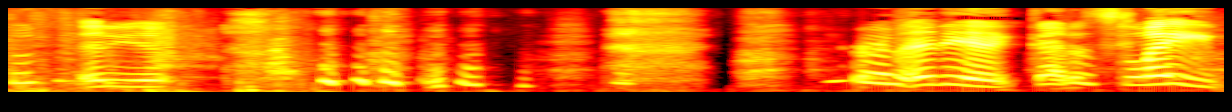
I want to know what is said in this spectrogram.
this idiot. You're an idiot. Gotta sleep.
